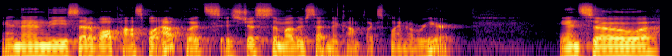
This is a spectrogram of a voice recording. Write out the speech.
And then the set of all possible outputs is just some other set in the complex plane over here. And so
